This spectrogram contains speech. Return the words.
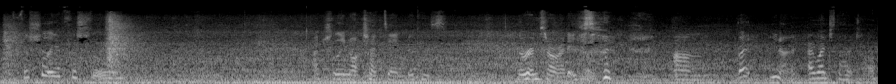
officially, officially, actually not checked in because the room's not ready. So, um, but you know, I went to the hotel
